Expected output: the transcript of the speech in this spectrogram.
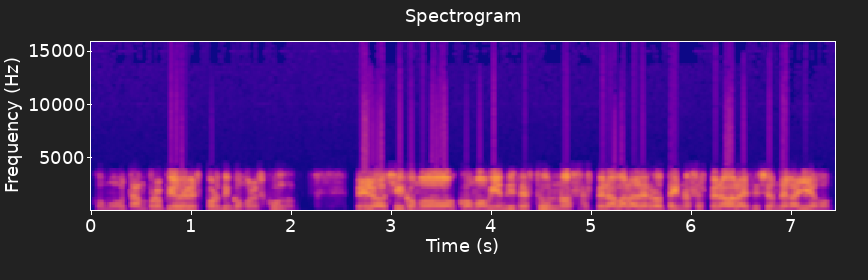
como tan propio del Sporting como el escudo. Pero sí, como, como bien dices tú, no se esperaba la derrota y no se esperaba la decisión de Gallego.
